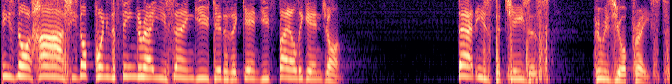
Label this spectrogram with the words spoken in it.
He's not harsh. He's not pointing the finger at you saying, You did it again. You failed again, John. That is the Jesus who is your priest.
